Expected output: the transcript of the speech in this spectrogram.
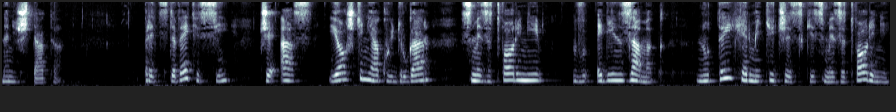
на нещата. Представете си, че аз и още някой другар сме затворени в един замък, но тъй херметически сме затворени,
